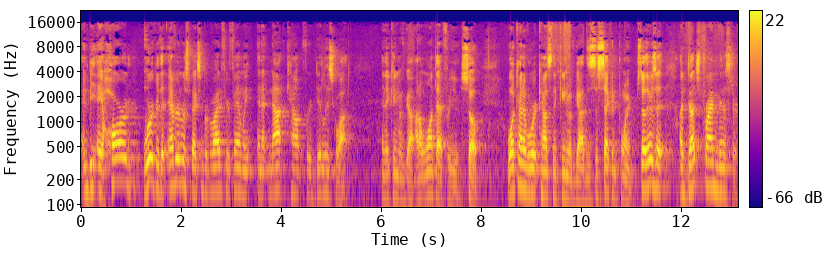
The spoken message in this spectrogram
and be a hard worker that everyone respects and provide for your family and it not count for diddly squat in the kingdom of God. I don't want that for you. So, what kind of work counts in the kingdom of God? This is the second point. So, there's a, a Dutch prime minister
